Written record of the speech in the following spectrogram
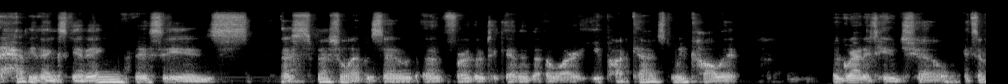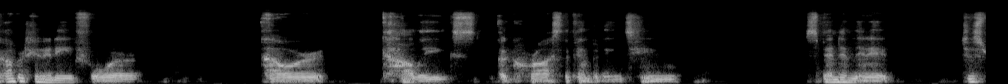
Happy Thanksgiving. This is a special episode of Further Together, the ORAU podcast. We call it the Gratitude Show. It's an opportunity for our colleagues across the company to spend a minute just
